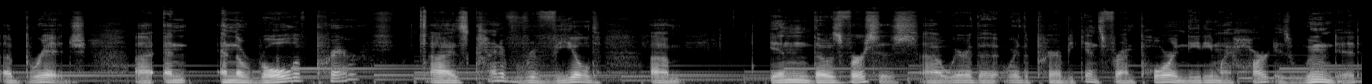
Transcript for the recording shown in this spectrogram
a bridge. Uh, and, and the role of prayer uh, is kind of revealed um, in those verses uh, where the where the prayer begins. For I'm poor and needy, my heart is wounded.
